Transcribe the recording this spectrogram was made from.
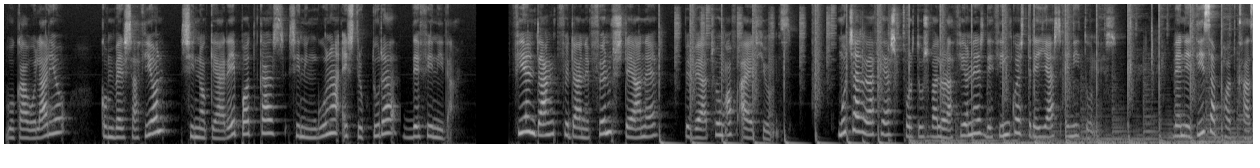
vocabulario, conversación, sino que haré podcast sin ninguna estructura definida. Vielen Dank für deine 5-Sterne-Bewertung auf iTunes. Muchas gracias por tus valoraciones de 5 estrellas en iTunes. Wenn dir dieser Podcast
